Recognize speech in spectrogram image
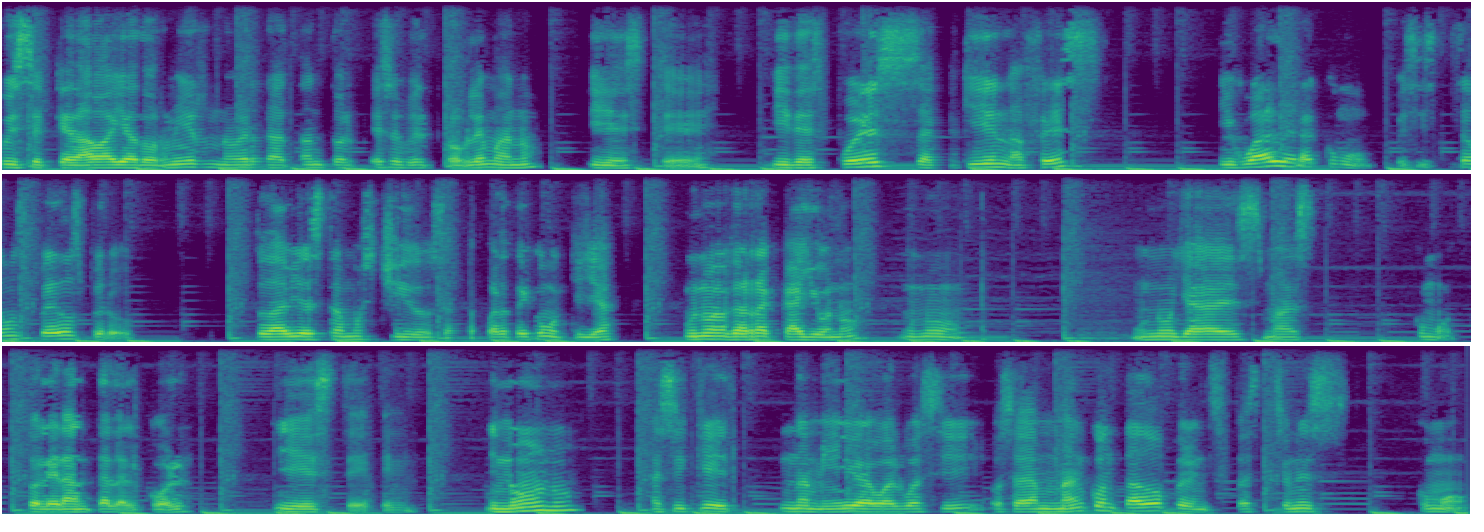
pues se quedaba ahí a dormir, no era tanto el, eso el problema, ¿no? Y este, y después aquí en la FES, igual era como, pues sí estamos pedos, pero todavía estamos chidos, aparte como que ya uno agarra callo, ¿no? Uno, uno ya es más como tolerante al alcohol y este, y no, no, así que una amiga o algo así. O sea, me han contado, pero en situaciones como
